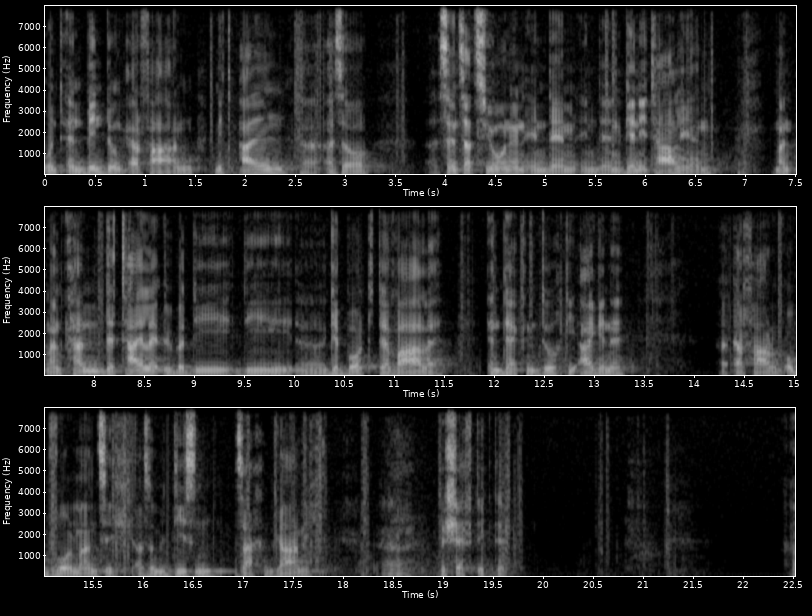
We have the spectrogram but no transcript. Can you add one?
und Entbindung erfahren mit allen äh, also Sensationen in, dem, in den Genitalien. Man, man kann Details über die, die äh, Geburt der Wale entdecken durch die eigene äh, Erfahrung, obwohl man sich also mit diesen Sachen gar nicht äh, beschäftigte. Äh,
